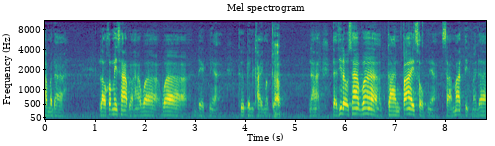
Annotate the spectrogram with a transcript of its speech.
ธรรมดา เราก็ไม่ทราบหรอกฮะว่าว่าเด็กเนี่ยคือเป็นใครมาคเกิรัดบนะฮะแต่ที่เราทราบว่าการป้ายศพเนี่ยสามารถติดมาได้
